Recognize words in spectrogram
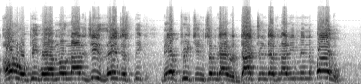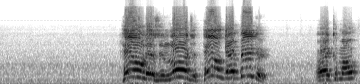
Honorable people have no knowledge either. They just speak. They're preaching some kind of doctrine that's not even in the Bible. Hell has enlarged. Hell got bigger. All right, come on.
